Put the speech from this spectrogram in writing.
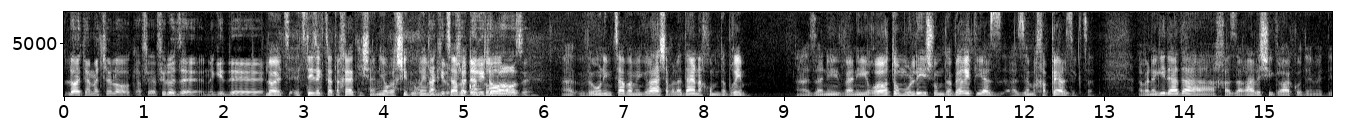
לא, את האמת שלא, אפ- אפילו את זה, נגיד... אה, לא, אצ- אצלי זה קצת אחרת, כי כשאני עורך שידורים אתה כאילו ונמצא משדר איתו ב control, באוזן. אה, והוא נמצא במגרש, אבל עדיין אנחנו מדברים. אז אני, ואני רואה אותו מולי שהוא מדבר איתי, אז, אז זה מחפה על זה קצת. אבל נגיד עד החזרה לשגרה הקודמת, אה,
